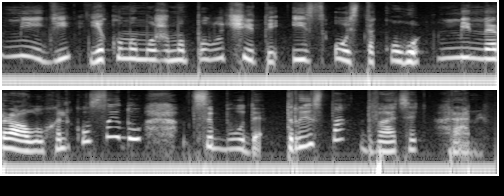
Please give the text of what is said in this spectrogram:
міді, яку ми можемо отримати із ось такого мінералу халькозиду, це буде 320 грамів.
